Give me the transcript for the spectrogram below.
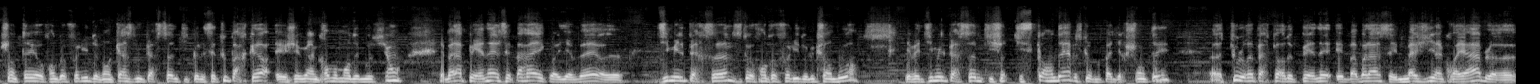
chanter au Francophonie devant 15 000 personnes qui connaissaient tout par cœur et j'ai eu un grand moment d'émotion. Et ben là, PNL, c'est pareil, quoi. Il y avait euh, 10 000 personnes, c'était au Francophonie de Luxembourg, il y avait 10 000 personnes qui, scandaient, parce qu'on ne peut pas dire chanter, euh, tout le répertoire de PNL, et ben voilà, c'est une magie incroyable, euh,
